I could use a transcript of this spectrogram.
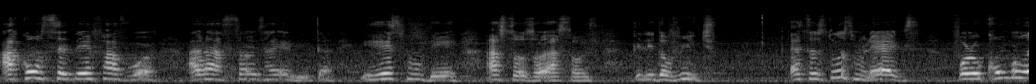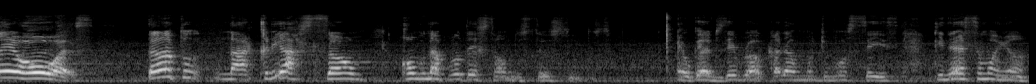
a conceder favor a nação israelita e responder às suas orações. Querido ouvinte, essas duas mulheres foram como leoas, tanto na criação como na proteção dos teus filhos. Eu quero dizer para cada um de vocês que nessa manhã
